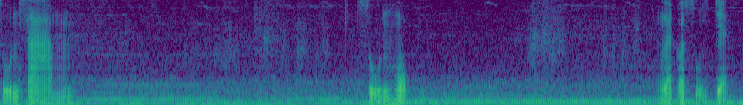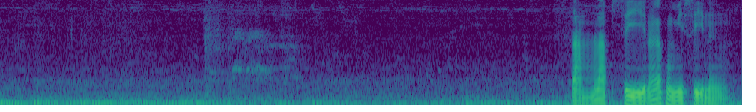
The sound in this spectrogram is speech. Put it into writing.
ศูนย์สาม ศูนย์หกและก็ศูนย์เจ็ดสำหรับ 4 นะครับ ผมมี 4 1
